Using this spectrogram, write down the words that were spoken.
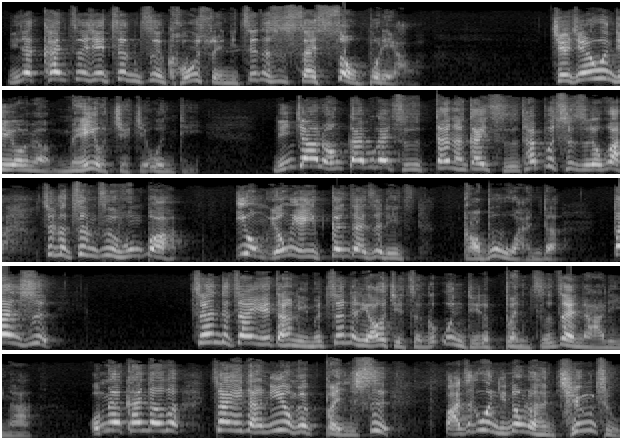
你在看这些政治口水，你真的是实在受不了。解决的问题有没有？没有解决问题。林佳龙该不该辞职？当然该辞职。他不辞职的话，这个政治风暴永永远跟在这里搞不完的。但是，真的在野党，你们真的了解整个问题的本质在哪里吗？我们要看到说，在野党，你有没有本事把这个问题弄得很清楚，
